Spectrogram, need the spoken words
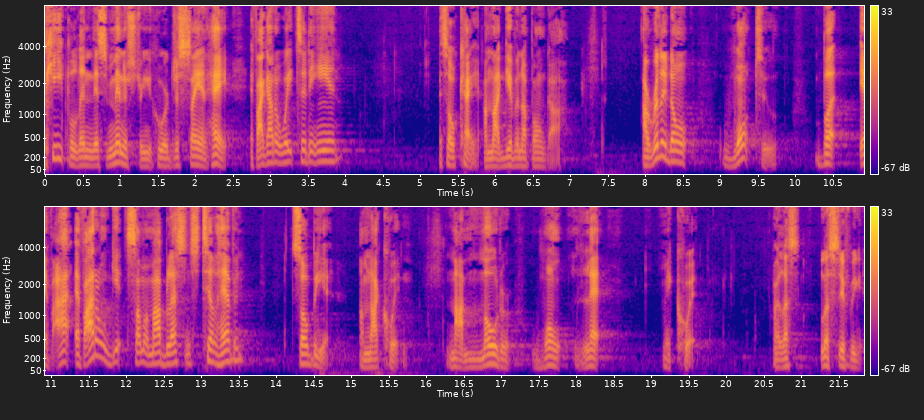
people in this ministry who are just saying, hey, if I got to wait to the end, it's okay. I'm not giving up on God. I really don't want to, but if I if I don't get some of my blessings till heaven, so be it. I'm not quitting. My motor won't let me quit. All right, let's let's see if we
